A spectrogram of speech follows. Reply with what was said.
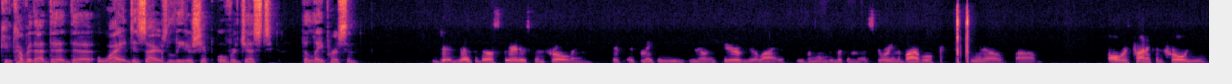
can cover that the the why it desires leadership over just the layperson. Je- Jezebel's spirit is controlling. It's, it's making you, you know, in fear of your life. Even when we look in the story in the Bible, you know, um, always trying to control you.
